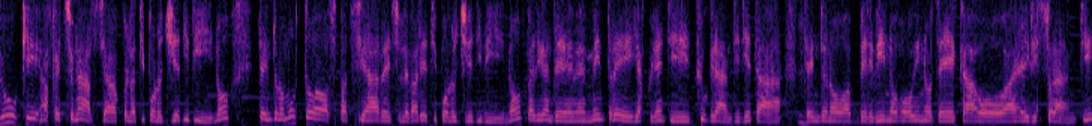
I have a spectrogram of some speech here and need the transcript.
più che affezionarsi a quella tipologia di vino, tendono molto a spaziare sulle varie tipologie di vino, praticamente mentre gli acquirenti più grandi di età mm. tendono a bere vino o in oteca o ai ristoranti,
